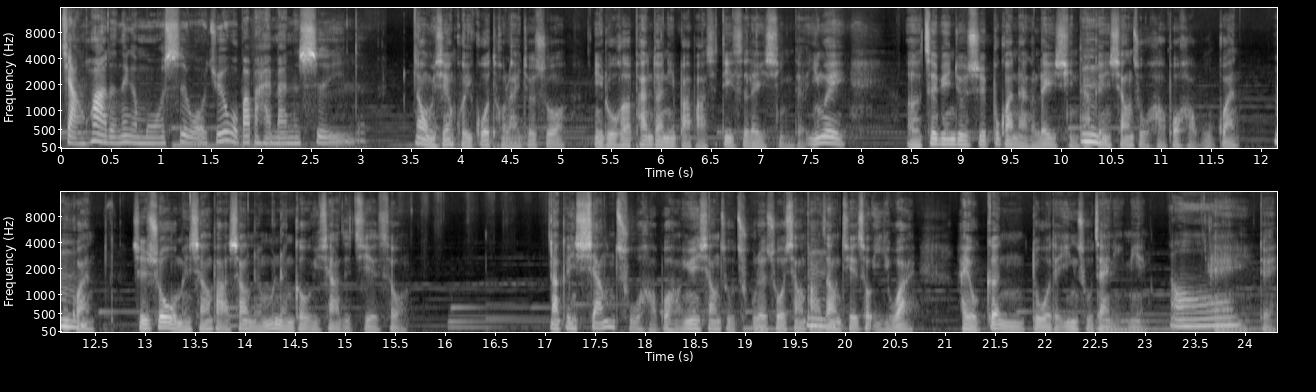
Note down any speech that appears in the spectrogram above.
讲话的那个模式，我觉得我爸爸还蛮能适应的。那我们先回过头来就说，你如何判断你爸爸是第四类型的？因为呃，这边就是不管哪个类型，它跟相处好不好无关，嗯、无关，只是说我们想法上能不能够一下子接受。那跟相处好不好，因为相处除了说想法上接受以外，嗯、还有更多的因素在里面。哦，哎，对，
